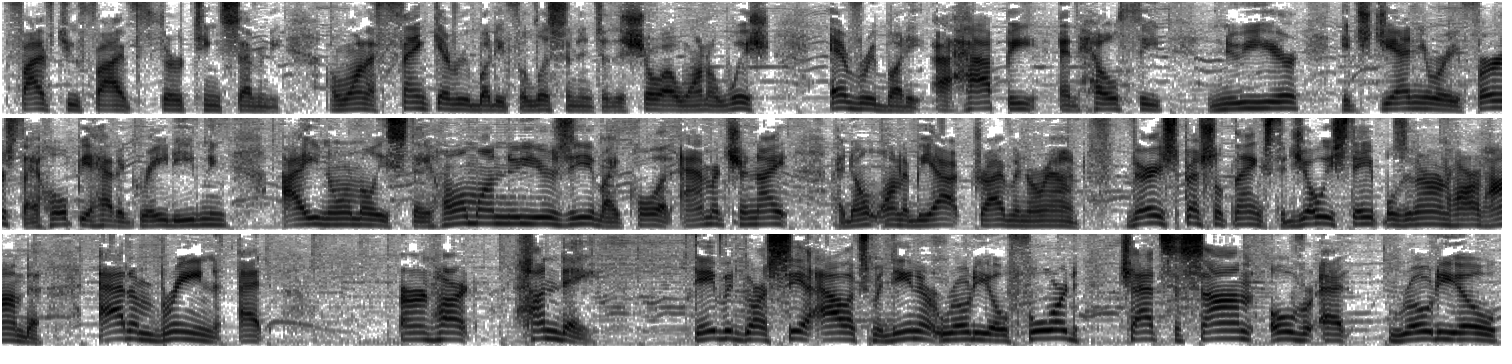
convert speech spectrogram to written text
525 1370. I want to thank everybody for listening to the show. I want to wish everybody a happy and healthy new year. It's January 1st. I hope you had a great evening. I normally stay home on New Year's Eve. I call it amateur night. I don't want to be out driving around. Very special thanks to Joey Staples at Earnhardt Honda, Adam Breen at Earnhardt Hyundai. David Garcia, Alex Medina Rodeo Ford, Chad Sasan over at Rodeo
